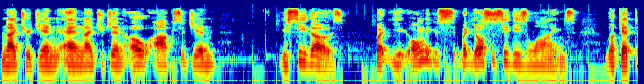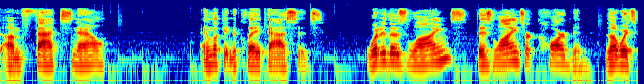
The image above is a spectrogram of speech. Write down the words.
Nitrogen and nitrogen O, oxygen. You see those. But you only but you also see these lines. Look at um, fats now and look at nucleic acids. What are those lines? Those lines are carbon. In other words,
